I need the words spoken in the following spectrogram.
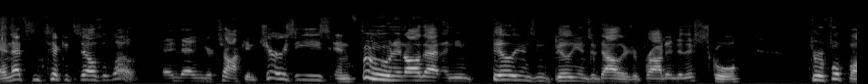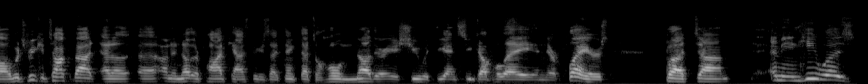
and that's in ticket sales alone. And then you're talking jerseys and food and all that. I mean, billions and billions of dollars are brought into this school through football, which we could talk about at a, uh, on another podcast because I think that's a whole nother issue with the NCAA and their players. But um, I mean, he was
